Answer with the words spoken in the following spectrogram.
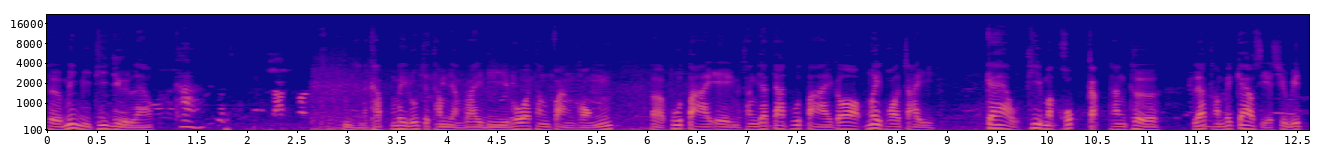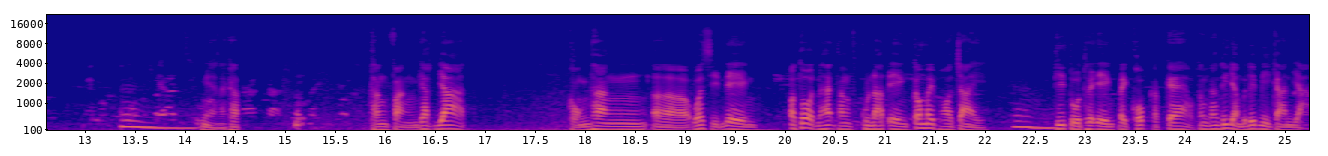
เธอไม่มีที่ยืนแล้วค่ะเนี่ยนะครับไม่รู้จะทำอย่างไรดี เพราะว่าทางฝั่งของเออผู้ตายเองทางญาติญาติๆผู้ตายก็ไม่พอใจแก้วที่มาคบกับทางเธอ แล้วทำให้แก้วเสียชีวิตอืม เนี่ยนะครับ ทางฝั่งญาติญาติๆของทางเอ่อวสินเองเอาโทษนะฮะทางคุณนัทเองก็ไม่พอใจอืมที่ตัวเธอเองไปคบกับแก้ว ทั้งๆที่ยังไม่ได้มีการหย่า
